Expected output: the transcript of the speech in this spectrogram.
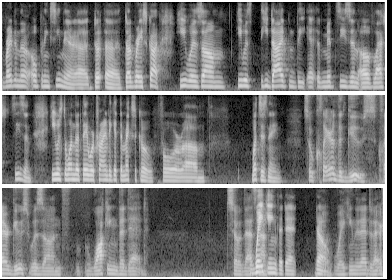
right in the opening scene there, uh, D- uh, Dougray Scott. He was um he was he died in the uh, mid season of last season. He was the one that they were trying to get to Mexico for um what's his name? So Claire the Goose, Claire Goose was on F- Walking the Dead. So that's not- Waking the Dead. No. Oh, Waking the Dead. Did I? Read?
